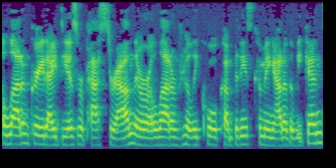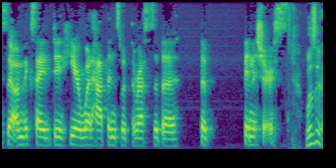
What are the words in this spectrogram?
a lot of great ideas were passed around. There were a lot of really cool companies coming out of the weekend. So I'm excited to hear what happens with the rest of the the finishers. Was it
